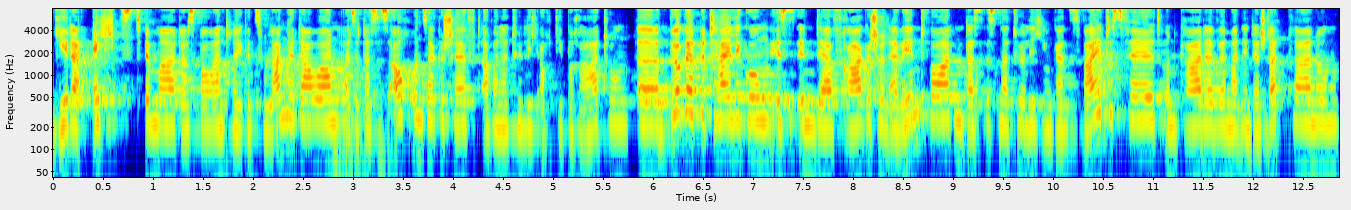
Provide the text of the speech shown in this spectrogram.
jeder ächzt immer, dass Bauanträge zu lange dauern. Also das ist auch unser Geschäft, aber natürlich auch die Beratung. Äh, Bürgerbeteiligung ist in der Frage schon erwähnt worden. Das ist natürlich ein ganz weites Feld. Und gerade wenn man in der Stadtplanung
